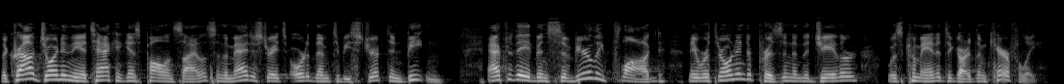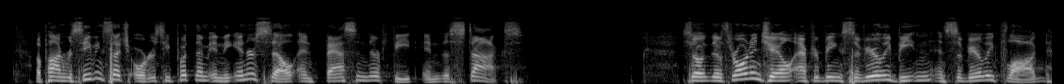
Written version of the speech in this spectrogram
The crowd joined in the attack against Paul and Silas, and the magistrates ordered them to be stripped and beaten. After they had been severely flogged, they were thrown into prison, and the jailer was commanded to guard them carefully. Upon receiving such orders, he put them in the inner cell and fastened their feet in the stocks. So they're thrown in jail after being severely beaten and severely flogged.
